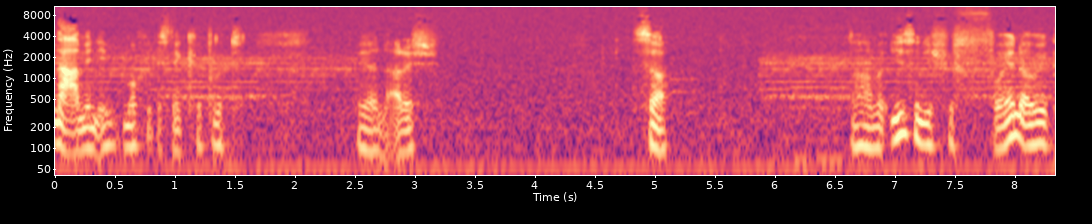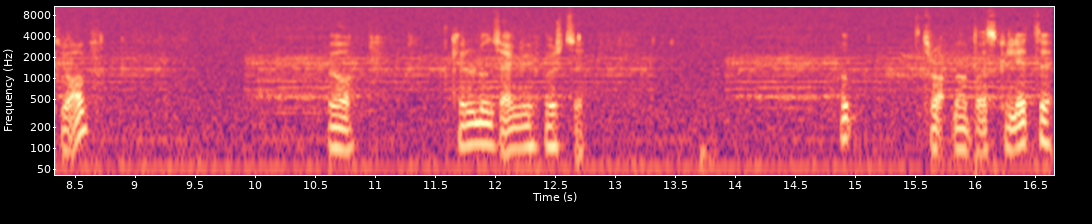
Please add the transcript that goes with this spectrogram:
Na, mit ihm mache das nicht kaputt. Ja, narrisch. So. Da haben wir irrsinnig viel Fallen, aber ich glaube. Ja. Können uns eigentlich wurscht sein. Droppen ein paar Skelette.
